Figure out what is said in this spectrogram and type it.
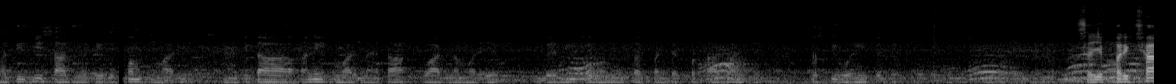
भतीजी साथ में थी रूपम कुमारी पिता अनिल कुमार मेहता वार्ड नंबर एक बेलनी चिरौनी उत्तर पंचायत प्रतापगंज से उसकी वहीं पे डेथ हो गई अच्छा ये परीक्षा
